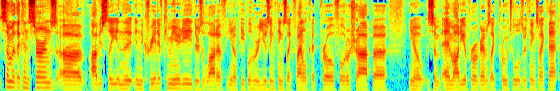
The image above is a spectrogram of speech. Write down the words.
some of the concerns? Uh, obviously, in the in the creative community, there's a lot of you know people who are using things like Final Cut Pro, Photoshop, uh, you know, some M audio programs like Pro Tools or things like that.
